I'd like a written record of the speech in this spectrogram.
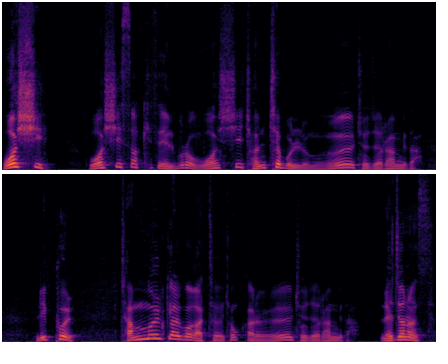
워시 워시 서킷의 일부로 wash 전체 볼륨을 조절합니다. ripple 잔물결과 같은 효과를 조절합니다. resonance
